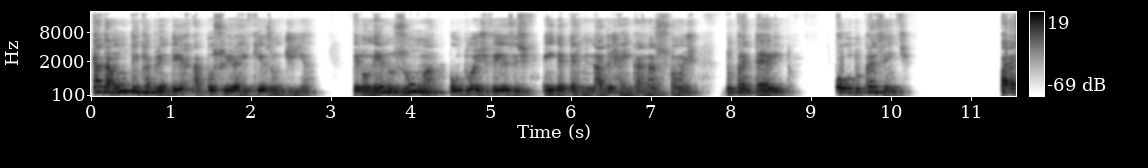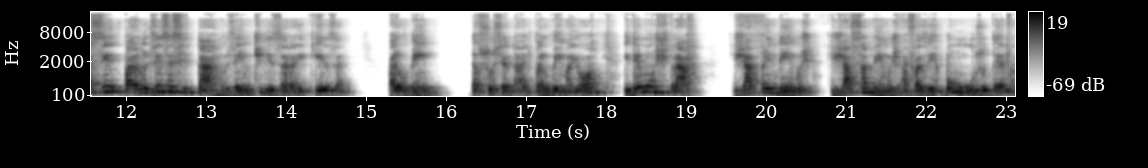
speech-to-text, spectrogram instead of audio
Cada um tem que aprender a possuir a riqueza um dia, pelo menos uma ou duas vezes em determinadas reencarnações do pretérito ou do presente. Para, para nos exercitarmos em utilizar a riqueza para o bem da sociedade, para o bem maior, e demonstrar que já aprendemos, que já sabemos a fazer bom uso dela.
